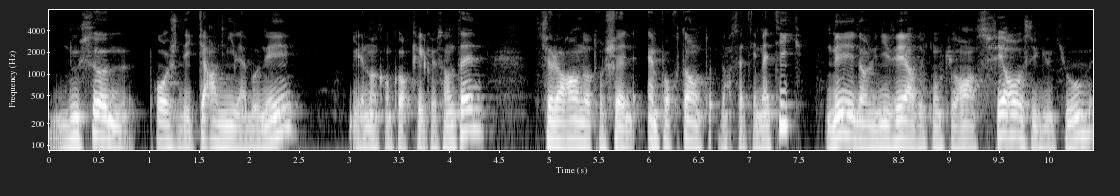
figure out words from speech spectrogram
Nous sommes proches des 40 000 abonnés, il manque encore quelques centaines. Cela rend notre chaîne importante dans sa thématique, mais dans l'univers de concurrence féroce de YouTube,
